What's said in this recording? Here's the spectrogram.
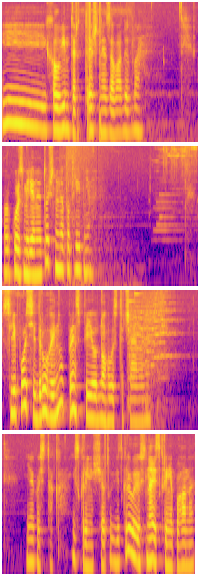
І Халвінтер теж не завадив би. Оркур з Міляною точно не потрібні. Сліпосі, другий, ну, в принципі, і одного вистачає мені. Якось так. І скриню ще тут відкрили. Навіть скриня погана.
